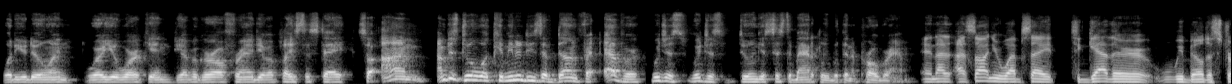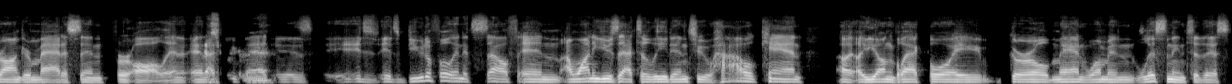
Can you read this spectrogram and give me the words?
what are you doing? Where are you working? Do you have a girlfriend? Do you have a place to stay? So I'm I'm just doing what communities have done forever. We're just we're just doing it systematically within a program. And I, I saw on your website, together we build a stronger Madison for all. And and That's I think that is it's it's beautiful in itself. And I want to use that to lead into how can a, a young black boy, girl, man, woman listening to this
